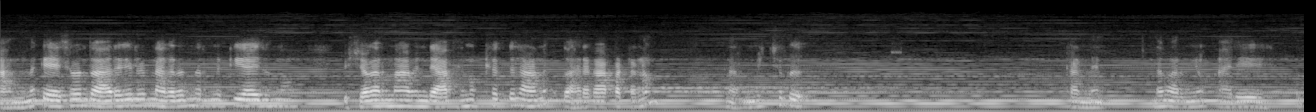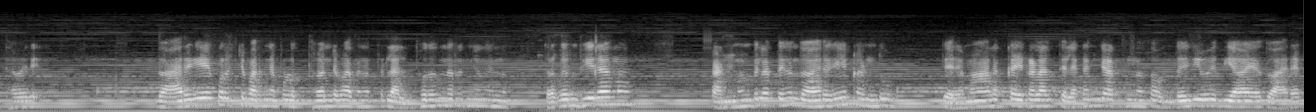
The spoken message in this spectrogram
അന്ന് കേശവൻ ദ്വാരകയിൽ ഒരു നഗരം നിർമ്മിക്കുകയായിരുന്നു. വിശ്വകർമാവിന്റെ ആഭിമുഖ്യത്തിലാണ് ദ്വാരകാപട്ടണം നിർമ്മിച്ചത്. കണ്ണൻ. എന്ന് പറഞ്ഞു ആരേ ഉദ്ധവര്? ദ്വാരകയെ കുറിച്ച് പറഞ്ഞപ്പോൾ ഉദ്ധവന്റെ പഠനത്തിൽ അത്ഭുതം നിറഞ്ഞു നിന്നു. ഇത്ര ഗംഭീരാണ്. കൺമുമ്പിൽ അദ്ദേഹം ദ്വാരകയെ കണ്ടു. തിരമാലക്കൈകളാൽ തിലകം ചാർത്തുന്ന സൗന്ദര്യവതിയായ ദ്വാരക.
